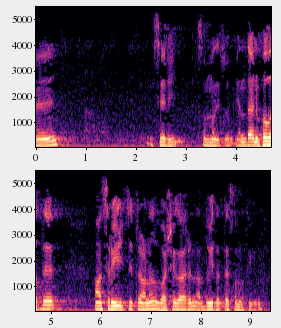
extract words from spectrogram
ഏ? ശരി സമ്മതിച്ചു. എന്തനുഭവത്തെ ആശ്രയിച്ചിട്ടാണ് ഭാഷകാരൻ അദ്വൈതത്തെ സമർത്ഥിക്കുന്നത്?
